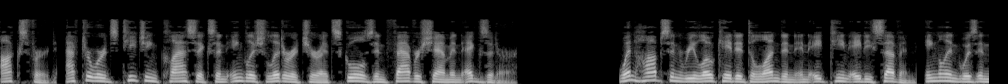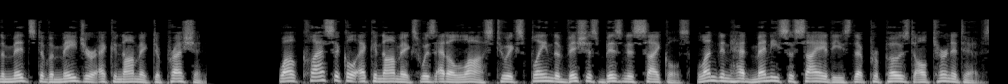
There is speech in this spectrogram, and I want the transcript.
Oxford, afterwards teaching classics and English literature at schools in Faversham and Exeter. When Hobson relocated to London in 1887, England was in the midst of a major economic depression. While classical economics was at a loss to explain the vicious business cycles, London had many societies that proposed alternatives.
